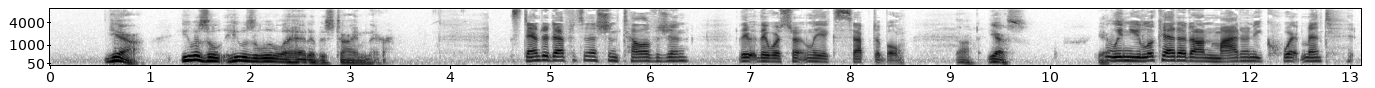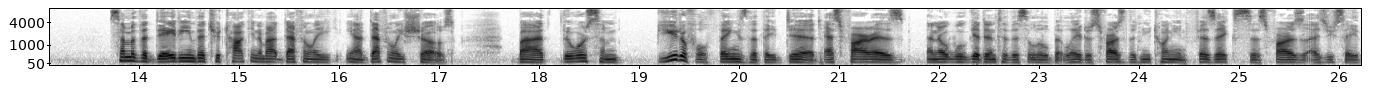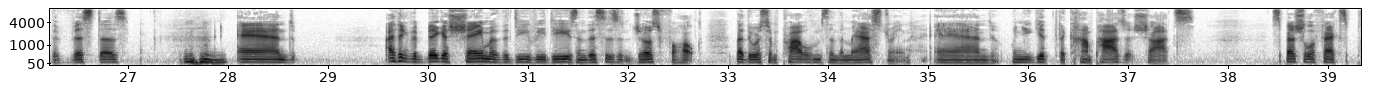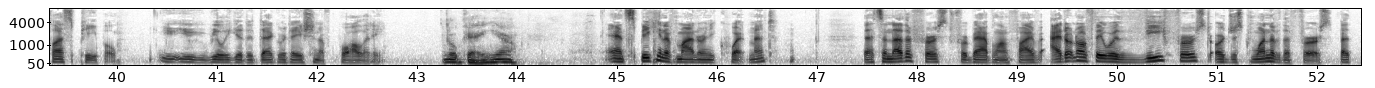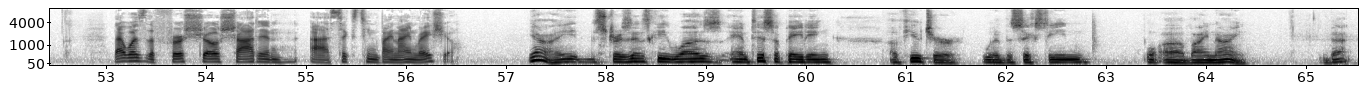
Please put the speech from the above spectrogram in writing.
yeah, he was a, he was a little ahead of his time there. Standard definition television, they they were certainly acceptable. Uh, yes. yes. When you look at it on modern equipment, some of the dating that you're talking about definitely, yeah, definitely shows. But there were some beautiful things that they did as far as I know we'll get into this a little bit later as far as the Newtonian physics, as far as, as you say, the vistas. Mm-hmm. And I think the biggest shame of the DVDs, and this isn't Joe's fault, but there were some problems in the mastering. And when you get the composite shots, special effects plus people, you, you really get a degradation of quality. Okay, yeah. And speaking of modern equipment, That's another first for Babylon 5. I don't know if they were the first or just one of the first, but that was the first show shot in uh, 16 by 9 ratio. Yeah, he, Straczynski was anticipating a future with the 16 uh, by 9. You bet.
